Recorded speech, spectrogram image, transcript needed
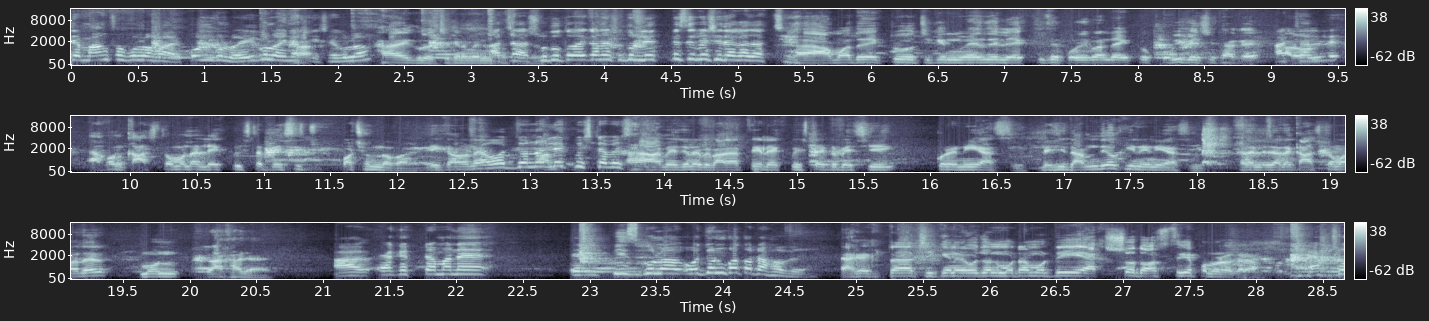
যে মাংসগুলো হয় কোনগুলো? এইগুলোই নাকি সেগুলো? হ্যাঁ এগুলো চিকেন বিরিয়ানি আচ্ছা শুধু তো এখানে শুধু লেগ পিসই বেশি দেখা যাচ্ছে? হ্যাঁ আমাদের একটু চিকেন মেহেদি লেগ পিসের পরিমাণটা একটু খুবই বেশি থাকে। আচ্ছা, কারণ এখন কাস্টমাররা লেগ পিসটা বেশি পছন্দ করে। এই কারণে আচ্ছা, ওর জন্য লেগ পিসটা বেশি। হ্যাঁ আমি এই জন্য বাজার থেকে লেগ পিসটা একটু বেশি করে নিয়ে আসি। বেশি দাম দিয়েও কিনে নিয়ে আসি। তাহলে যাতে কাস্টমারদের মন রাখা যায়। আর এক একটা মানে এই পিসগুলো ওজন কতটা হবে? এক একটা চিকেনের ওজন মোটামুটি একশো দশ থেকে পনেরো গ্রাম। একশো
